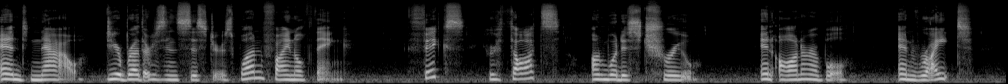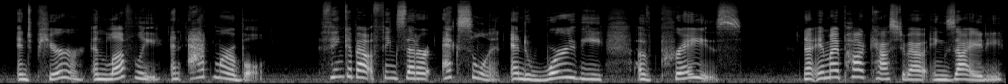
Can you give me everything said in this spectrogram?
And now, dear brothers and sisters, one final thing fix your thoughts on what is true and honorable and right and pure and lovely and admirable. Think about things that are excellent and worthy of praise. Now, in my podcast about anxiety,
